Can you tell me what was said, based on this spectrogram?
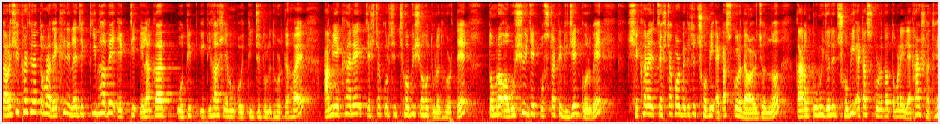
তাহলে শিক্ষার্থীরা, তোমরা দেখে নিলে যে কীভাবে একটি এলাকার অতীত, ইতিহাস এবং ঐতিহ্য তুলে ধরতে হয়। আমি এখানে চেষ্টা করছি ছবি সহ তুলে ধরতে। তোমরা অবশ্যই যে পোস্টারটি ডিজাইন করবে, সেখানে চেষ্টা করবে কিছু ছবি অ্যাটাচ করে দেওয়ার জন্য। কারণ তুমি যদি ছবি অ্যাটাচ করে দাও তোমার এই লেখার সাথে,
